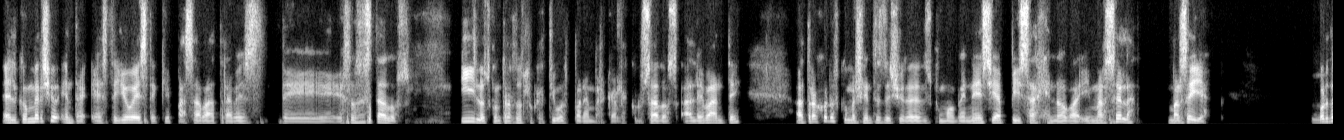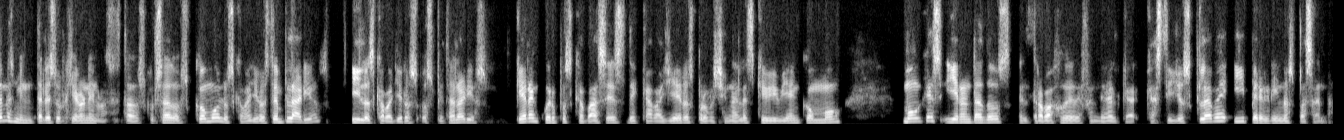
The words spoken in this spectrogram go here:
El comercio entre este y oeste que pasaba a través de esos estados y los contratos lucrativos para embarcar cruzados a Levante atrajo a los comerciantes de ciudades como Venecia, Pisa, Genova y Marsella, Marsella. Órdenes militares surgieron en los estados cruzados, como los caballeros templarios y los caballeros hospitalarios, que eran cuerpos capaces de caballeros profesionales que vivían como monjes y eran dados el trabajo de defender el ca- castillos clave y peregrinos pasando.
